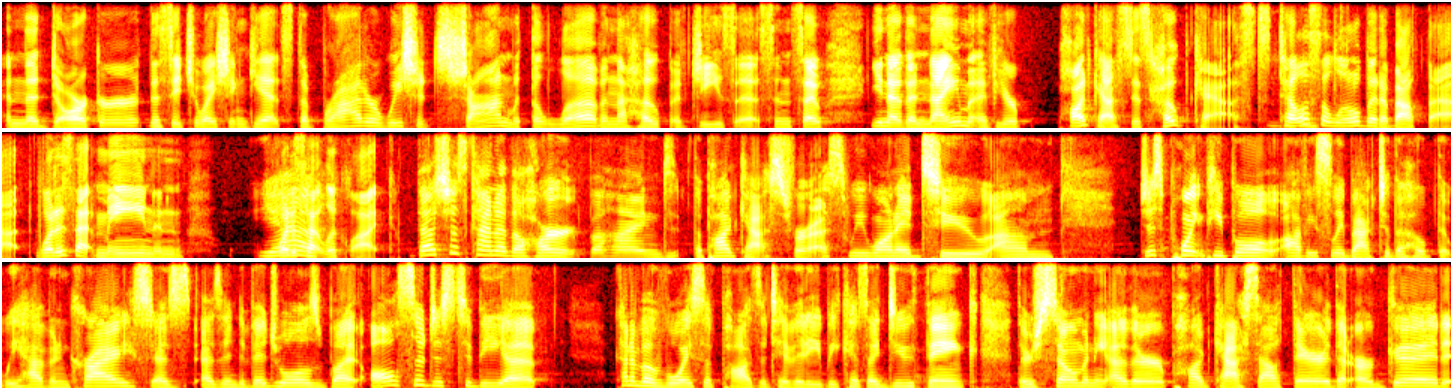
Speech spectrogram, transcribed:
And the darker the situation gets, the brighter we should shine with the love and the hope of Jesus. And so, you know, the name of your podcast is Hopecast. Tell us a little bit about that. What does that mean, and what does that look like? that's just kind of the heart behind the podcast for us. We wanted to um, just point people, obviously, back to the hope that we have in Christ as as individuals, but also just to be a kind of a voice of positivity because I do think there's so many other podcasts out there that are good,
